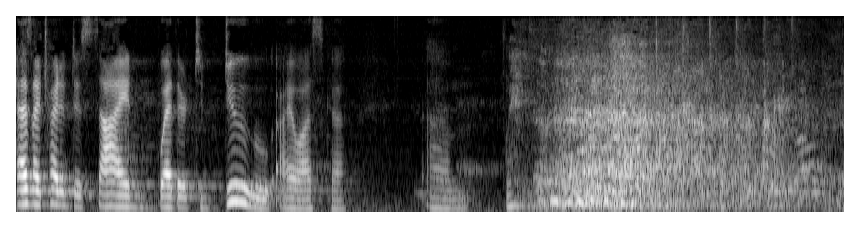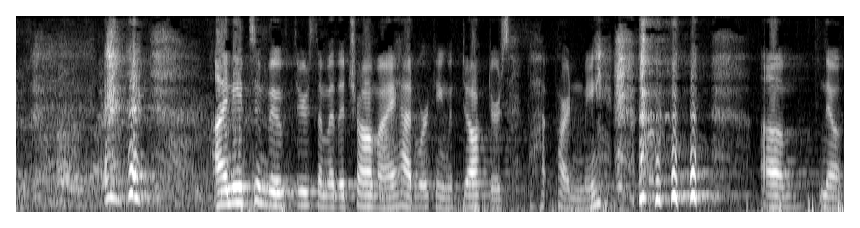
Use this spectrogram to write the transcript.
as I try to decide whether to do ayahuasca, um, I need to move through some of the trauma I had working with doctors. Pardon me. um, no.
